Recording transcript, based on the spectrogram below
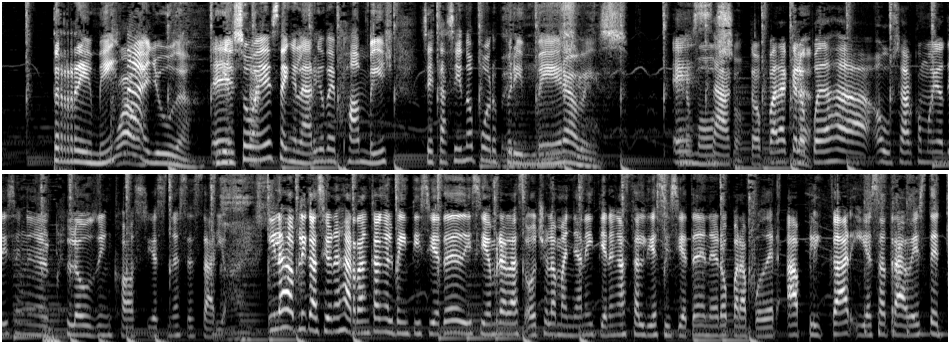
tremenda Wow. ayuda. Y eso es en el área de Palm Beach. Se está haciendo por primera vez. Hermoso. Exacto, para que Ah. lo puedas ah, usar, como ellos dicen, en el closing cost si es necesario. Y las aplicaciones arrancan el 27 de diciembre a las 8 de la mañana y tienen hasta el 17 de enero para poder aplicar y es a través de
